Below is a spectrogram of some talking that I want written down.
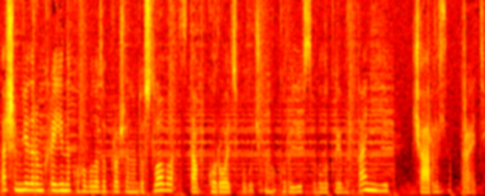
Першим лідером країни, кого було запрошено до слова, став король Сполученого Королівства Великої Британії Чарльз III.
